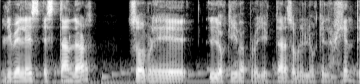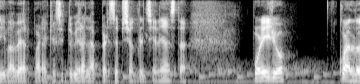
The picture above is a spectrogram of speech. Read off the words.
niveles estándar sobre lo que iba a proyectar, sobre lo que la gente iba a ver para que se tuviera la percepción del cineasta. Por ello, cuando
